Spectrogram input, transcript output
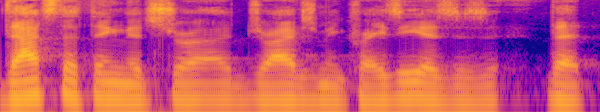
that's the thing that dri- drives me crazy is is that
